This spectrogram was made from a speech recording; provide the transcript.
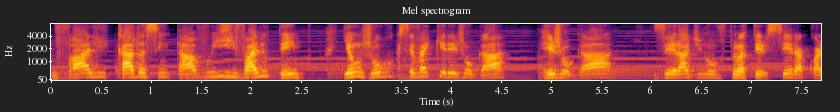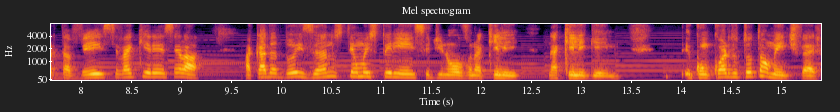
vale cada centavo e vale o tempo. E é um jogo que você vai querer jogar, rejogar, zerar de novo pela terceira, quarta vez. Você vai querer, sei lá, a cada dois anos ter uma experiência de novo naquele, naquele game. Eu concordo totalmente, velho.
